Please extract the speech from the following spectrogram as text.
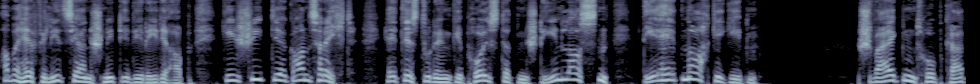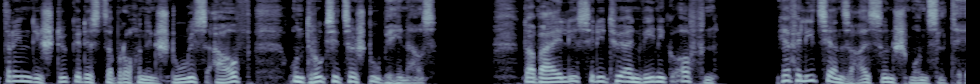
Aber Herr Felician schnitt ihr die Rede ab. Geschieht dir ganz recht. Hättest du den Gepolsterten stehen lassen, der hätte nachgegeben. Schweigend hob Katrin die Stücke des zerbrochenen Stuhls auf und trug sie zur Stube hinaus. Dabei ließ sie die Tür ein wenig offen. Herr Felician sah es und schmunzelte.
